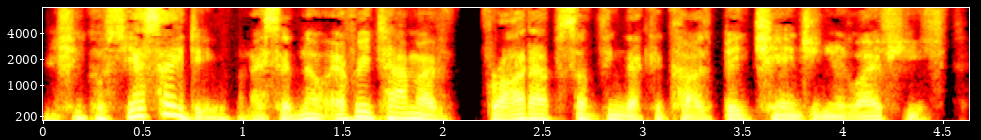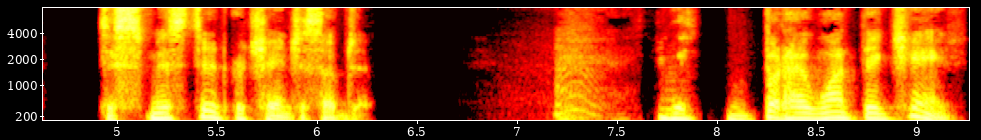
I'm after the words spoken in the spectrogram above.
And she goes, yes, I do. And I said, no, every time I've brought up something that could cause big change in your life, you've dismissed it or changed the subject. Goes, but I want big change.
